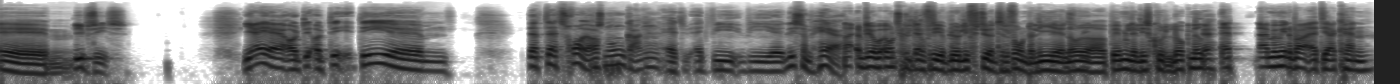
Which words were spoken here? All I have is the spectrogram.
Øhm. Lige præcis. Ja, ja, og det, og det, det øh, der, der tror jeg også nogle gange, at, at vi, vi øh, ligesom her... Nej, det var, undskyld, det var fordi, jeg blev lige forstyrret en telefon, der lige øh, nåede at bimle, jeg lige skulle lukke ned. Ja. At, nej, men jeg mener bare, at jeg kan...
